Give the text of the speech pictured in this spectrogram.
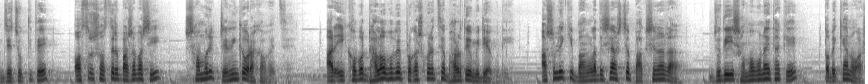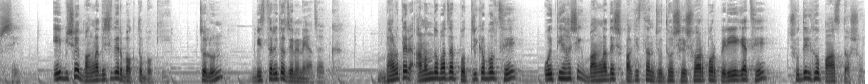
যে চুক্তিতে অস্ত্রশস্ত্রের পাশাপাশি সামরিক ট্রেনিংকেও রাখা হয়েছে। আর এই খবর ঢালাওভাবে প্রকাশ করেছে ভারতীয় মিডিয়াগুলি। আসলে কি বাংলাদেশে আসছে পাক সেনারা? যদি এই সম্ভাবনাই থাকে, তবে কেন আসছে? এই বিষয়ে বাংলাদেশিদের বক্তব্য কি? চলুন বিস্তারিত জেনে নেওয়া যাক। ভারতের আনন্দবাজার পত্রিকা বলছে, ঐতিহাসিক বাংলাদেশ পাকিস্তান যুদ্ধ শেষ হওয়ার পর পেরিয়ে গেছে সুদীর্ঘ পাঁচ দশক।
